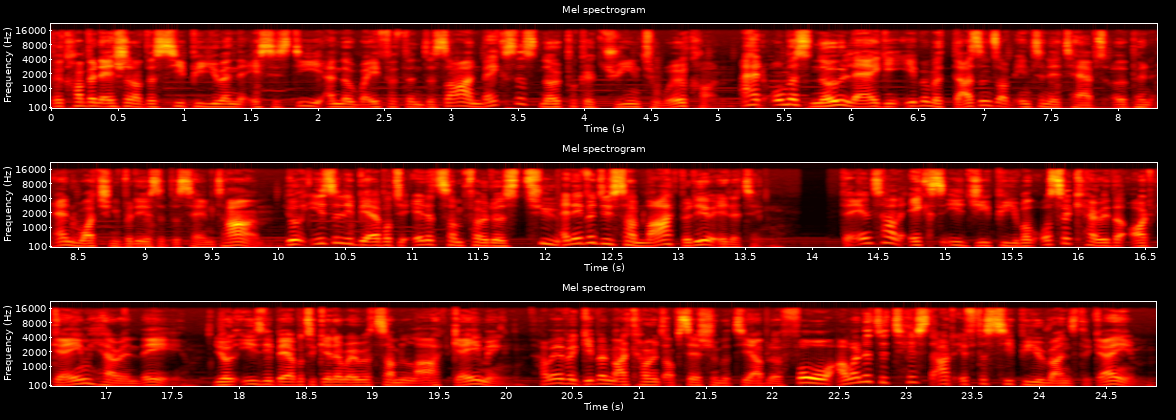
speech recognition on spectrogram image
The combination of the CPU and the SSD and the wafer-thin design makes this notebook a dream to work on. I had almost no lagging even with dozens of internet tabs open and watching videos at the same time. You'll easily be able to edit some photos too, and even do some light video editing. The Intel Xe GPU will also carry the odd game here and there. You'll easily be able to get away with some light gaming. However, given my current obsession with Diablo 4, I wanted to test out if the CPU runs the game.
